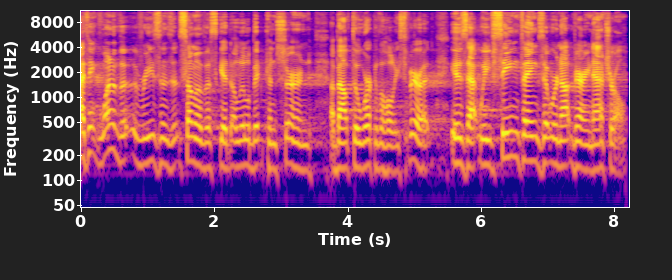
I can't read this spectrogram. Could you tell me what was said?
I think one of the reasons that some of us get a little bit concerned about the work of the Holy Spirit is that we've seen things that were not very natural.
